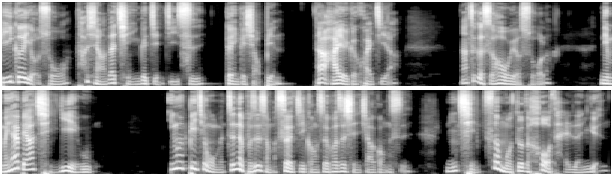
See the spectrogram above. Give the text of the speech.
，B 哥有说他想要再请一个剪辑师跟一个小编，他还有一个会计啦。那这个时候我有说了，你们要不要请业务？因为毕竟我们真的不是什么设计公司或是行销公司。你请这么多的后台人员，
